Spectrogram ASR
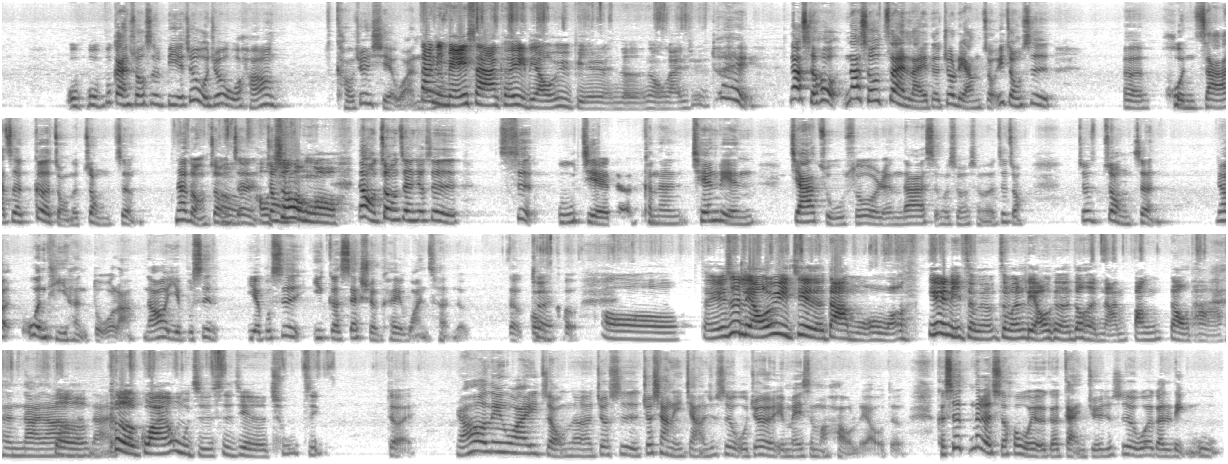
我我不敢说是毕业，就我觉得我好像考卷写完了，但你没啥可以疗愈别人的那种感觉。对，那时候那时候再来的就两种，一种是呃混杂着各种的重症，那种重症、嗯、好重哦，那种重症就是是无解的，可能牵连家族所有人的、啊、什么什么什么这种，就是重症，要问题很多啦，然后也不是也不是一个 section 可以完成的。的功课哦，等于是疗愈界的大魔王，因为你怎么怎么聊，可能都很难帮到他，很难啊，很难。客观物质世界的处境，对。然后另外一种呢，就是就像你讲的，就是我觉得也没什么好聊的。可是那个时候我有一个感觉，就是我有个领悟，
